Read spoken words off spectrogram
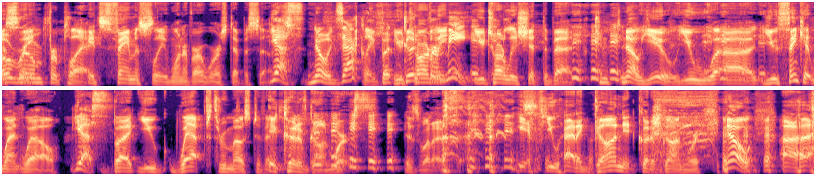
famously- room for play. It's famously one of our worst episodes. yes, no, exactly, but You good totally, for me. You totally shit the bed. no, you, you, uh, you think it went well, yes, but you wept through most of it. it could have gone worse, is what I would say. if you had a gun, it could have gone worse. No, uh,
